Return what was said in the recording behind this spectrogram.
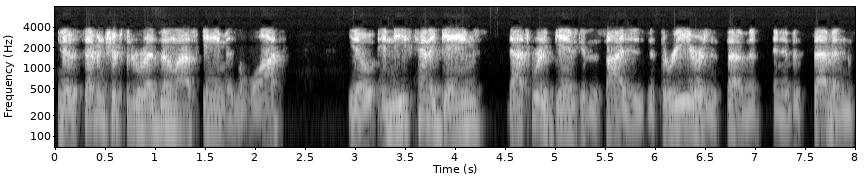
you know, seven trips to the red zone last game is a lot you know, in these kind of games, that's where the games get decided. Is it three or is it seven? And if it's seven,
